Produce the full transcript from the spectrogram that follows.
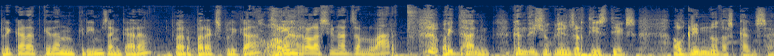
Ricard, et queden crims encara per, per explicar? Hola. Crims relacionats amb l'art? Oh, i tant, que em deixo crims artístics. El crim no descansa.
